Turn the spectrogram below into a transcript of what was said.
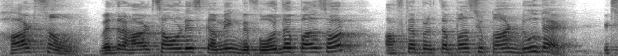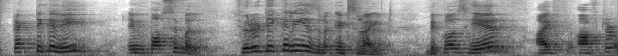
heart sound. Whether heart sound is coming before the pulse or after the pulse you can't do that. It's practically impossible. Theoretically it's right because here after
